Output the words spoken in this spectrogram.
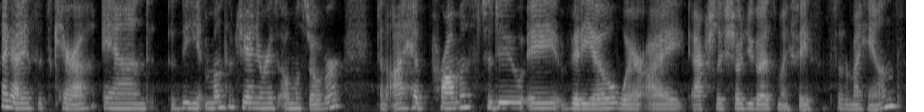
Hi guys, it's Cara, and the month of January is almost over, and I had promised to do a video where I actually showed you guys my face instead of my hands,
